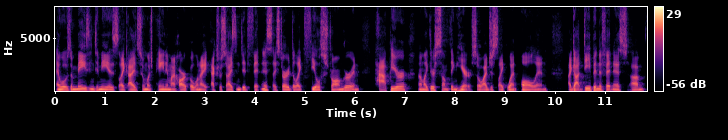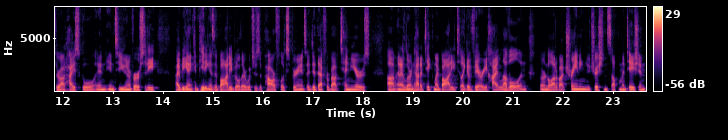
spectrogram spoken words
And what was amazing to me is like I had so much pain in my heart, but when I exercised and did fitness, I started to like feel stronger and happier. And I'm like, there's something here. So I just like went all in. I got deep into fitness um, throughout high school and into university. I began competing as a bodybuilder, which is a powerful experience. I did that for about 10 years. Um, and I learned how to take my body to like a very high level and learned a lot about training, nutrition, supplementation.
